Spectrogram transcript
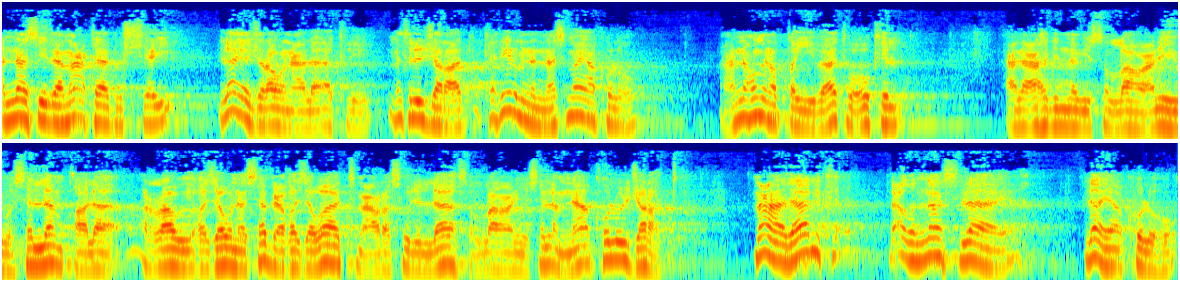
الناس إذا ما اعتادوا الشيء لا يجرؤون على أكله مثل الجراد. كثير من الناس ما يأكله مع أنه من الطيبات وأكل. على عهد النبي صلى الله عليه وسلم قال الراوي غزونا سبع غزوات مع رسول الله صلى الله عليه وسلم نأكل الجراد. مع ذلك بعض الناس لا لا يأكله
